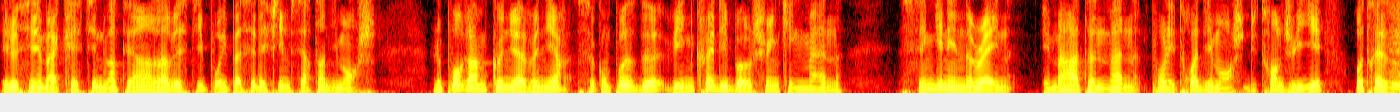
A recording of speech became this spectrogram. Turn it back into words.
et le cinéma Christine 21 l'investit pour y passer des films certains dimanches. Le programme connu à venir se compose de The Incredible Shrinking Man, Singing in the Rain et Marathon Man pour les trois dimanches du 30 juillet au 13 août.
